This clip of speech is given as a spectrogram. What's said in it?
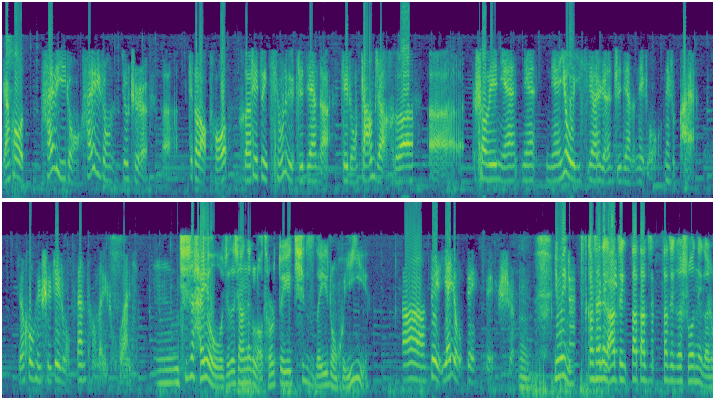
然后还有一种，还有一种就是呃，这个老头和这对情侣之间的这种长者和呃稍微年年年幼一些人之间的那种那种爱，觉得会不会是这种三层的一种关系？嗯，其实还有，我觉得像那个老头对于妻子的一种回忆。啊，对，也有，对对是，嗯，因为你刚才那个阿 Z 大大 Z 大 Z 哥说那个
